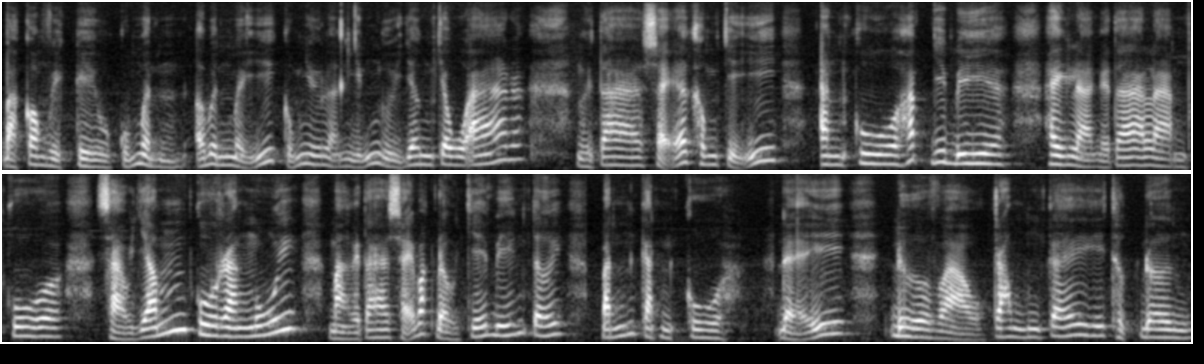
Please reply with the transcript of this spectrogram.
bà con Việt kiều của mình ở bên Mỹ cũng như là những người dân châu Á đó người ta sẽ không chỉ ăn cua hấp với bia hay là người ta làm cua xào giấm, cua rang muối mà người ta sẽ bắt đầu chế biến tới bánh canh cua để đưa vào trong cái thực đơn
